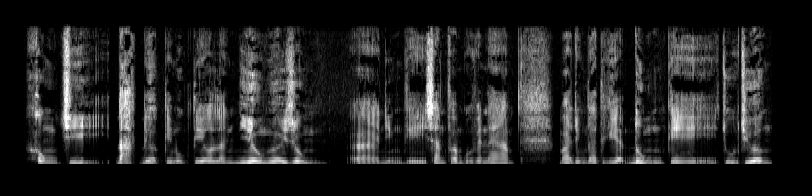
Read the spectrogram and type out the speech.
Không chỉ đạt được cái mục tiêu là nhiều người dùng uh, những cái sản phẩm của Việt Nam. Mà chúng ta thực hiện đúng cái chủ trương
